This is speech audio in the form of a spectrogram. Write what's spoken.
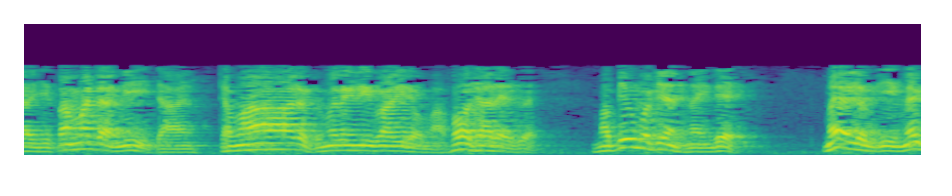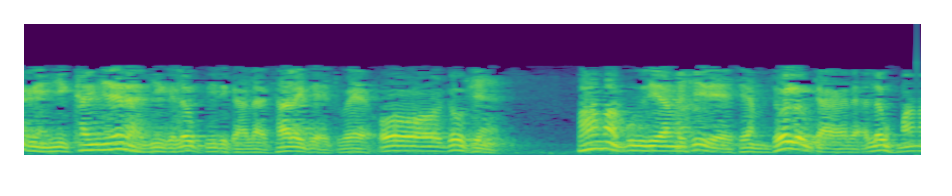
ရားကြီးသမ္မတ္တနိဒာဓမ္မလို့ဓမ္မသိဏိပါဠိတော်မှာဟောထားတဲ့အတွက်မပြုတ်မပြတ်နိုင်တဲ့မဲ့အလုပ်ကြီးမဲ့ခင်ကြီးခိုင်မြဲတာကြီးကလုပ်ပြီးဒီကလာထားလိုက်တဲ့အတွက်ဩတို့ဖြင့်ဘာမှပူစရာမရှိတဲ့အထက်တို့လုပ်တာကလည်းအလုပ်မှန်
